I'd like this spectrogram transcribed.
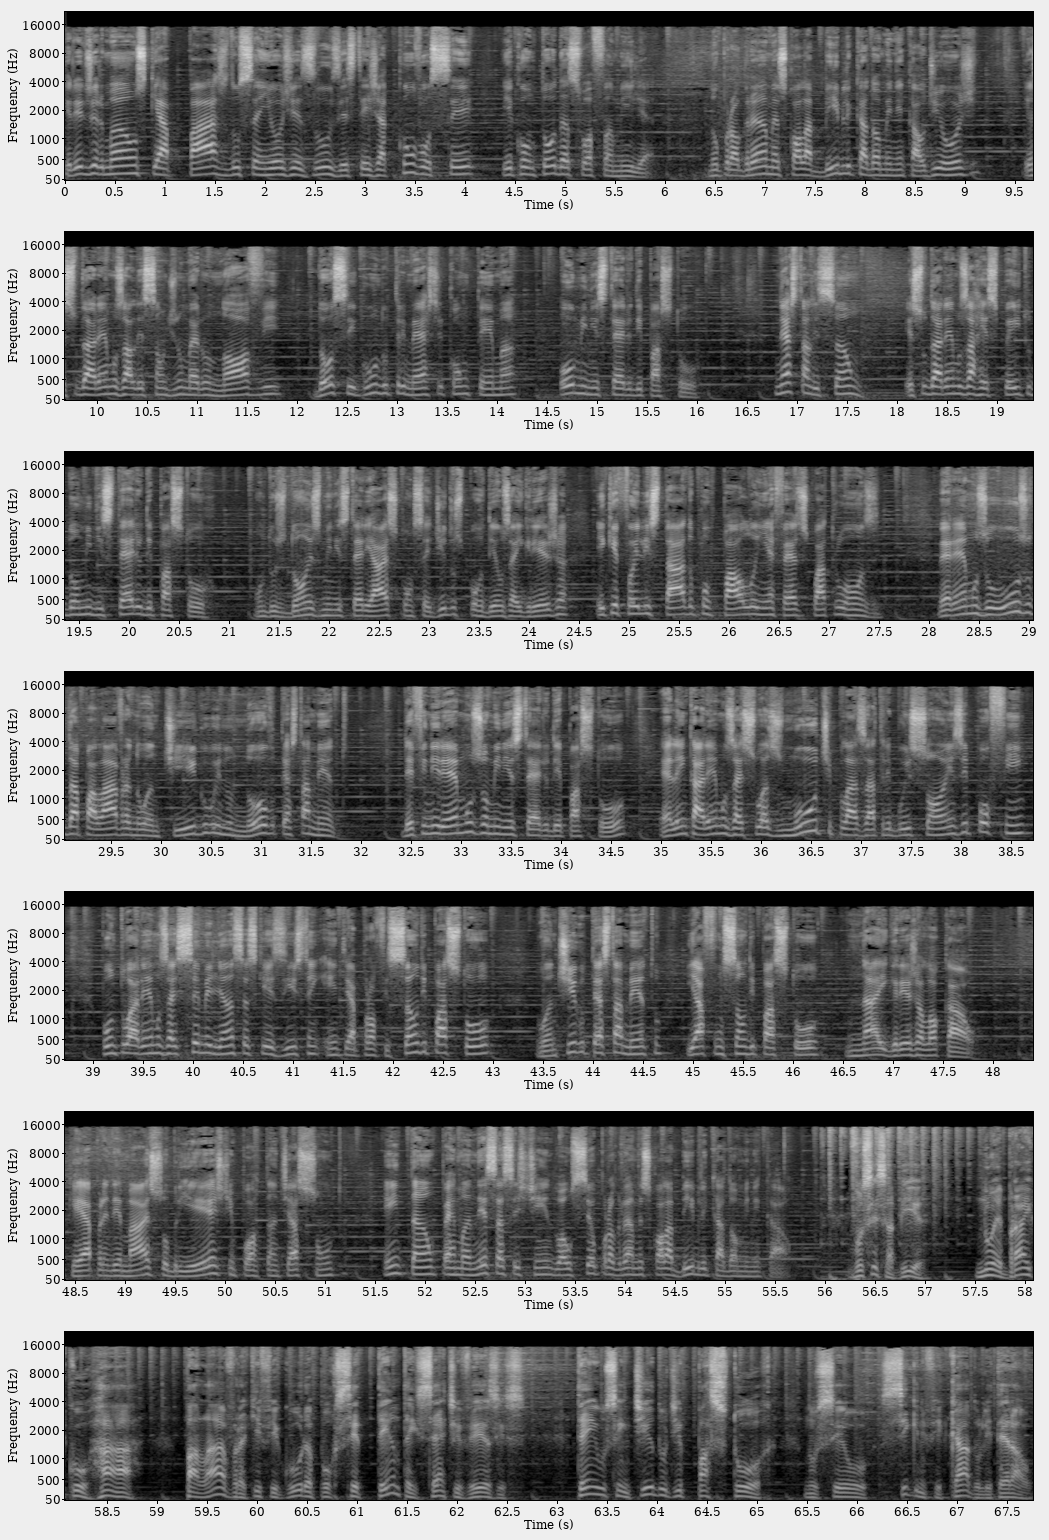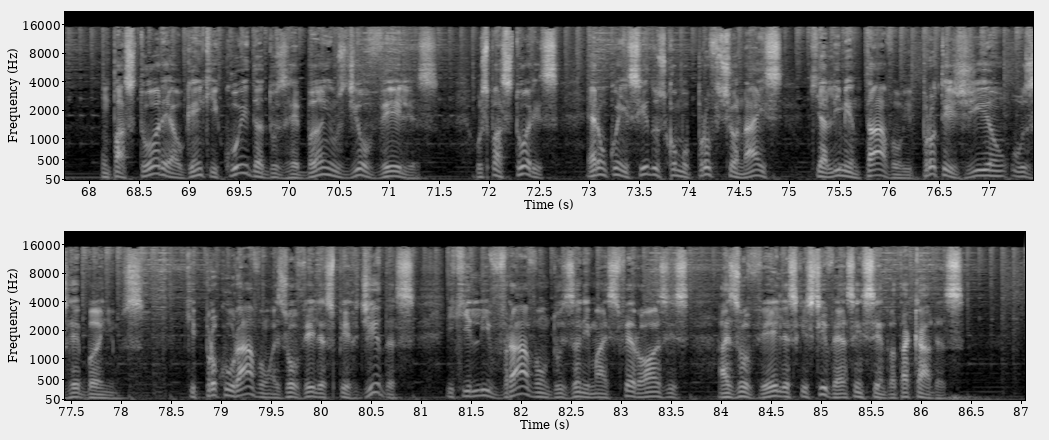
Queridos irmãos, que a paz do Senhor Jesus esteja com você e com toda a sua família. No programa Escola Bíblica Dominical de hoje, estudaremos a lição de número 9 do segundo trimestre com o tema O Ministério de Pastor. Nesta lição, estudaremos a respeito do ministério de pastor, um dos dons ministeriais concedidos por Deus à igreja e que foi listado por Paulo em Efésios 4:11. Veremos o uso da palavra no Antigo e no Novo Testamento. Definiremos o ministério de pastor, elencaremos as suas múltiplas atribuições e, por fim, pontuaremos as semelhanças que existem entre a profissão de pastor no Antigo Testamento e a função de pastor na igreja local. Quer aprender mais sobre este importante assunto? Então permaneça assistindo ao seu programa Escola Bíblica Dominical. Você sabia? No hebraico Ra'a, palavra que figura por 77 vezes, tem o sentido de pastor no seu significado literal. Um pastor é alguém que cuida dos rebanhos de ovelhas. Os pastores eram conhecidos como profissionais que alimentavam e protegiam os rebanhos que procuravam as ovelhas perdidas e que livravam dos animais ferozes as ovelhas que estivessem sendo atacadas.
